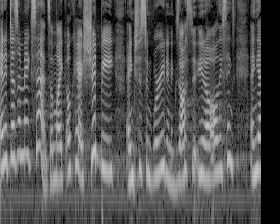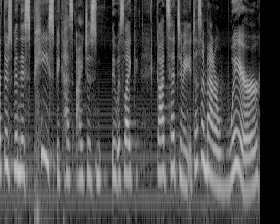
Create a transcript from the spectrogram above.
And it doesn't make sense. I'm like, okay, I should be anxious and worried and exhausted, you know, all these things. And yet there's been this peace because I just, it was like God said to me, it doesn't matter where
